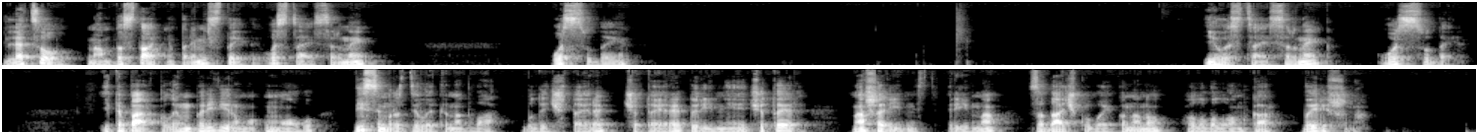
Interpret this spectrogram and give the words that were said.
Для цього нам достатньо перемістити ось цей сирник, ось сюди. І ось цей сирник ось сюди. І тепер, коли ми перевіримо умову, 8 розділити на 2 буде 4, 4 дорівнює 4. Наша рівність рівна. Задачку виконано, головоломка вирішена.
